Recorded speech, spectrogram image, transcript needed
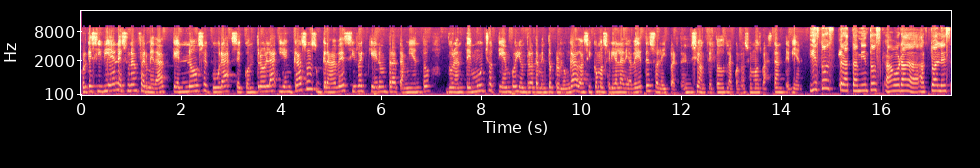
Porque si bien es una enfermedad que no se cura, se controla y en casos graves sí requiere un tratamiento durante mucho tiempo y un tratamiento prolongado, así como sería la diabetes o la hipertensión, que todos la conocemos bastante bien. Y estos tratamientos ahora actuales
